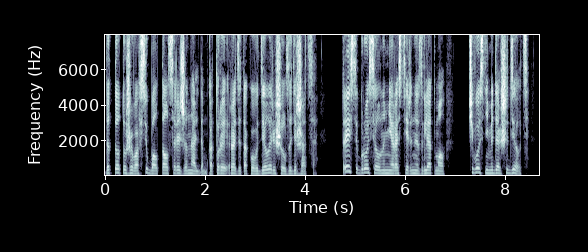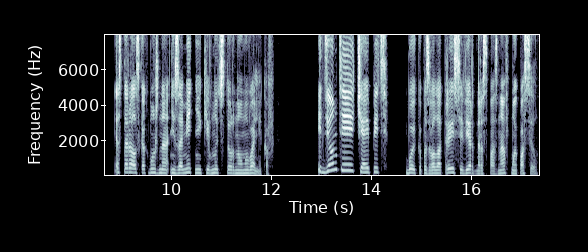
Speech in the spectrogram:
Да тот уже вовсю болтал с Реджинальдом, который ради такого дела решил задержаться. — Трейси бросила на меня растерянный взгляд, мол, чего с ними дальше делать. Я старалась как можно незаметнее кивнуть в сторону умывальников. «Идемте чай пить», — Бойко позвала Трейси, верно распознав мой посыл.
